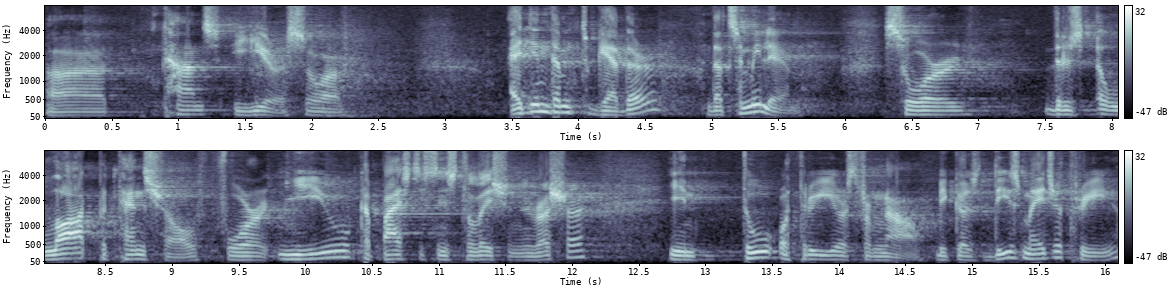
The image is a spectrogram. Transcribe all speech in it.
uh, tons a year. So adding them together, that's a million. So there's a lot potential for new capacities installation in Russia in two or three years from now, because these major three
